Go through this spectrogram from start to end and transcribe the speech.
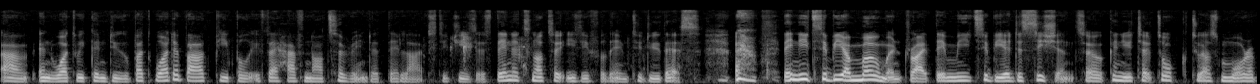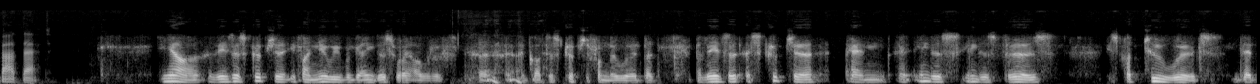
um, and what we can do, but what about people if they have not surrendered their lives to Jesus? Then it's not so easy for them to do this. there needs to be a moment, right? There needs to be a decision. So, can you t- talk to us more about that? Yeah, there's a scripture. If I knew we were going this way, I would have uh, got the scripture from the word. But but there's a, a scripture, and, and in this in this verse, it's got two words that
